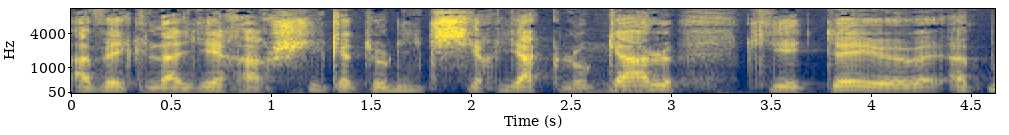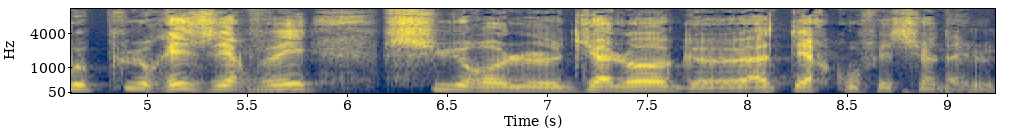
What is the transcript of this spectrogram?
avec la hiérarchie catholique syriaque locale qui était euh, un peu plus réservée sur le dialogue euh, interconfessionnel.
